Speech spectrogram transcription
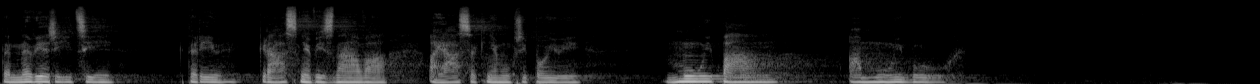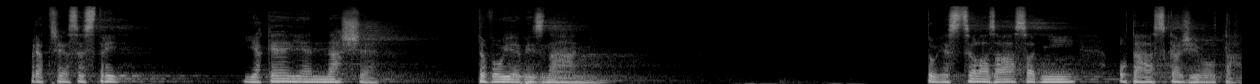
ten nevěřící, který krásně vyznává a já se k němu připojuji, můj pán a můj Bůh. Bratři a sestry, jaké je naše, tvoje vyznání? To je zcela zásadní otázka života.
